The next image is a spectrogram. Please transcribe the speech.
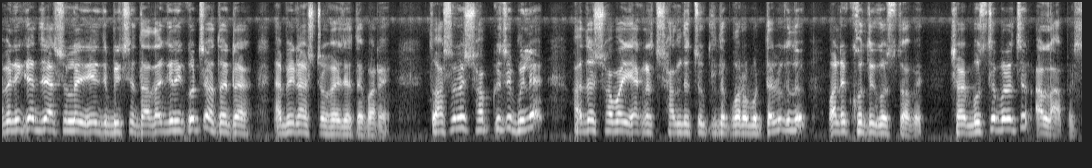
আমেরিকার যে আসলে এই যে বিশ্বে দাদাগিরি করছে, হয়তো এটা বিনষ্ট হয়ে যেতে পারে। তো আসলে সব কিছু মিলে হয়তো সবাই একটা শান্তি চুক্তিতে পরবর্তী হবে, কিন্তু অনেক ক্ষতিগ্রস্ত হবে। সবাই বুঝতে পেরেছেন? আল্লাহ হাফেজ।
